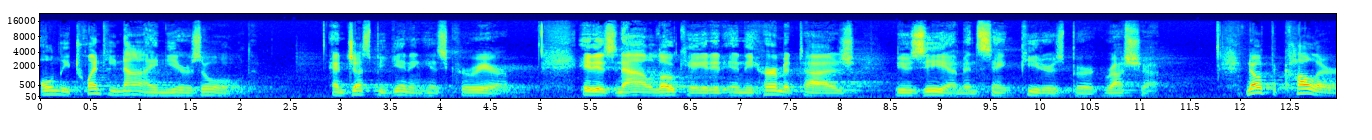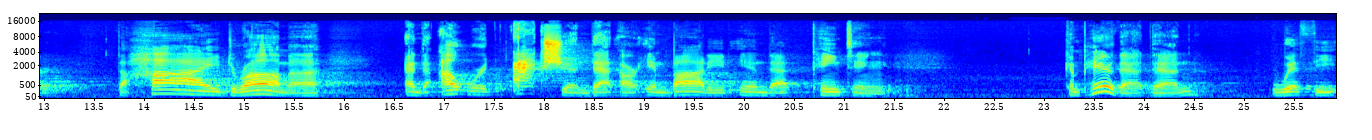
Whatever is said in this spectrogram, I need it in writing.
only 29 years old and just beginning his career. It is now located in the Hermitage Museum in St. Petersburg, Russia. Note the color, the high drama, and the outward action that are embodied in that painting. Compare that then with the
